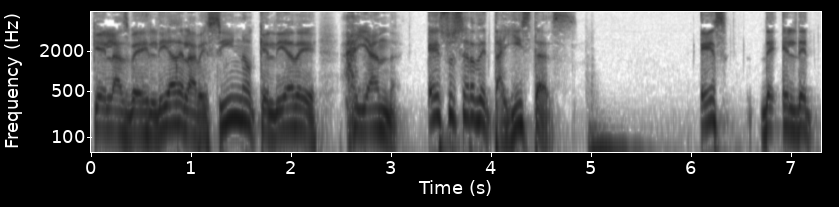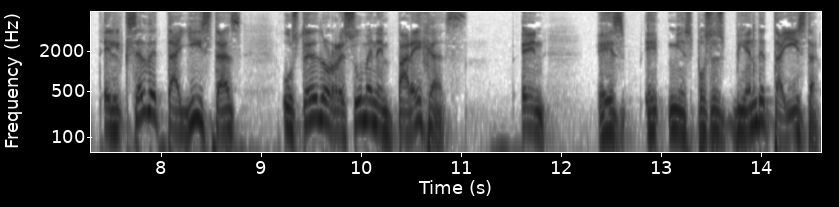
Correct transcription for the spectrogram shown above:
Que las el día de la vecino, que el día de ahí anda. Eso es ser detallistas. Es el ser detallistas, ustedes lo resumen en parejas. En es eh, mi esposo es bien detallista.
